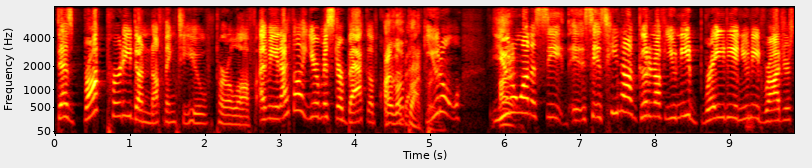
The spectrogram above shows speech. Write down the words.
does Brock Purdy done nothing to you, Perloff? I mean, I thought you're Mr. Backup quarterback. I love Brock Purdy. You don't. You I- don't want to see. Is, is he not good enough? You need Brady and you need Rodgers.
